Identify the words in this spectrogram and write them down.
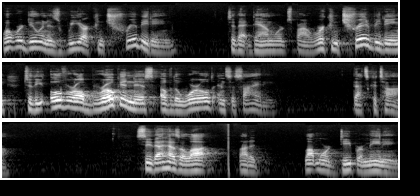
what we're doing is we are contributing to that downward spiral. We're contributing to the overall brokenness of the world and society. That's kata. See, that has a lot, lot, of, lot more deeper meaning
